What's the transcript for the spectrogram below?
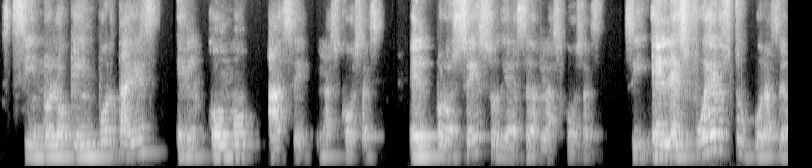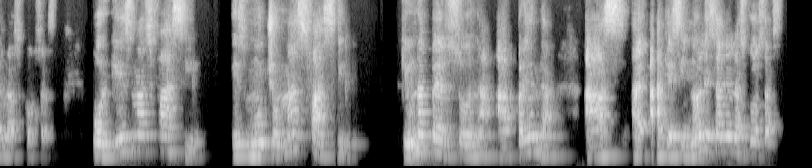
sino lo que importa es el cómo hace las cosas, el proceso de hacer las cosas, ¿sí? el esfuerzo por hacer las cosas, porque es más fácil, es mucho más fácil que una persona aprenda a, que si no le salen las cosas,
